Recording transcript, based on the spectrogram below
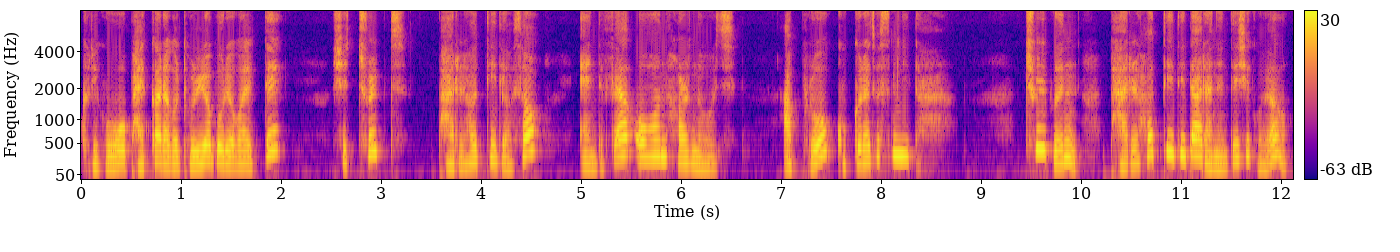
그리고 발가락을 돌려보려고 할 때 she tripped, 발을 헛디뎌서 and fell on her nose. 앞으로 고꾸라졌습니다. trip은 발을 헛디디다라는 뜻이고요.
